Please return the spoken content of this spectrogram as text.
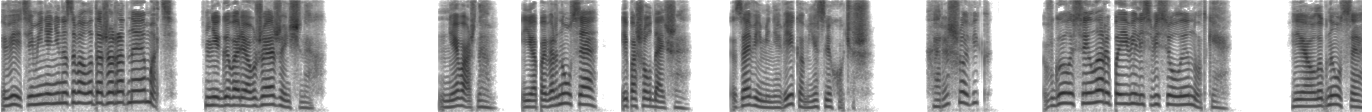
Ведь и меня не называла даже родная мать, не говоря уже о женщинах. «Неважно. Я повернулся и пошел дальше. «Зови меня Виком, если хочешь». «Хорошо, Вик». В голосе Лары появились веселые нотки. Я улыбнулся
